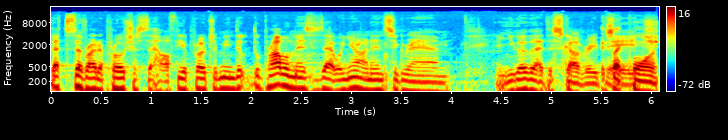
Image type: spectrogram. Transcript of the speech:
that's the right approach. That's the healthy approach. I mean, the, the problem is, is that when you're on Instagram and you go to that discovery page, it's like porn.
